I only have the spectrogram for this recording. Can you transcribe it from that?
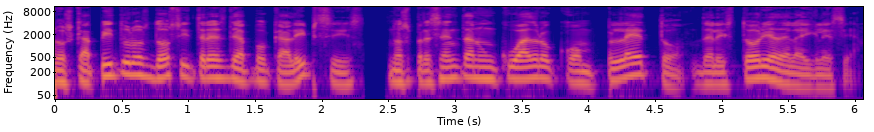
los capítulos 2 y 3 de Apocalipsis nos presentan un cuadro completo de la historia de la Iglesia.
